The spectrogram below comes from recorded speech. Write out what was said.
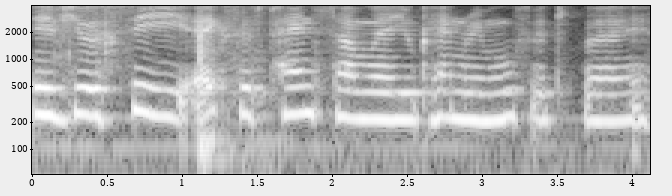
If you see excess paint somewhere you can remove it by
